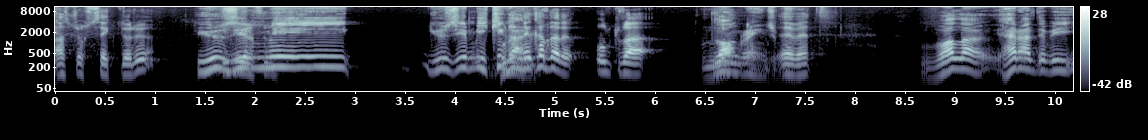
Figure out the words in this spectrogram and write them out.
az çok sektörü? 120 122 Bunun galiba. ne kadarı ultra Long range mi? Evet. Valla herhalde bir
